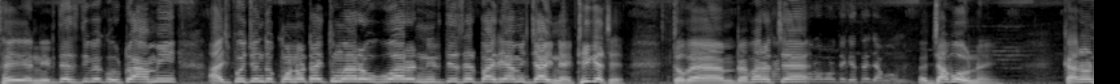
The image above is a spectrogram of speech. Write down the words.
সেই নির্দেশ দিবে ওটা আমি আজ পর্যন্ত কোনোটাই তোমার উয়ার নির্দেশের বাইরে আমি যাই নাই ঠিক আছে? তবে ব্যাপার হচ্ছে যাব নাই। কারণ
